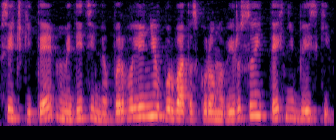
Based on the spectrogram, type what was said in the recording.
Всички те – медици на първа линия в борбата с коронавируса и техни близки.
